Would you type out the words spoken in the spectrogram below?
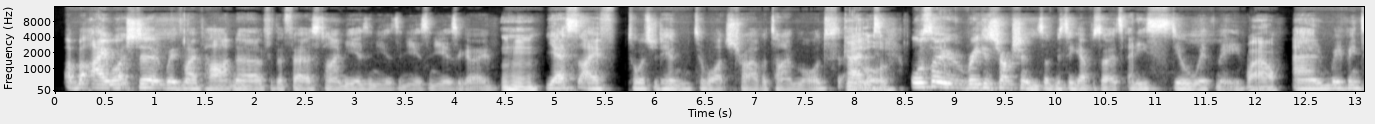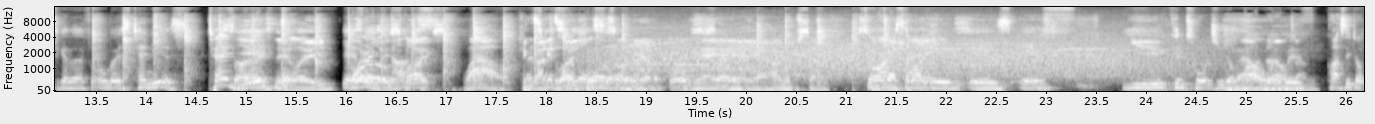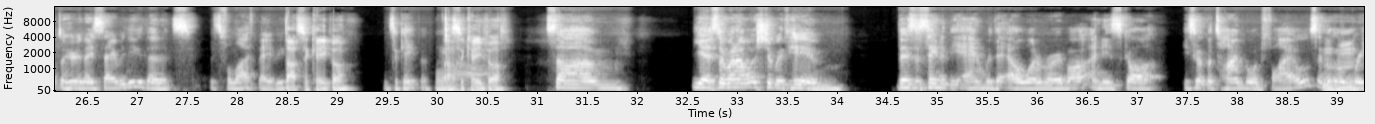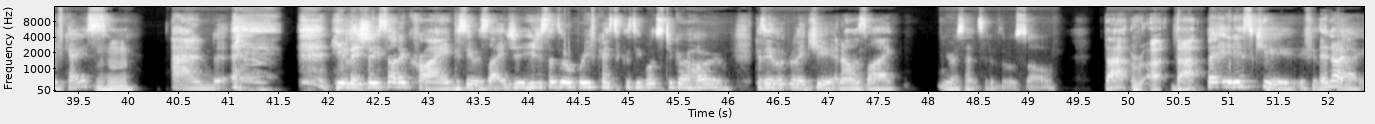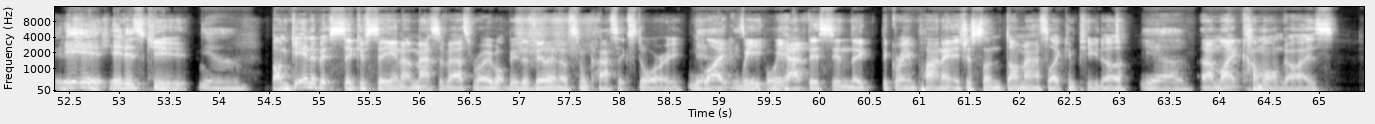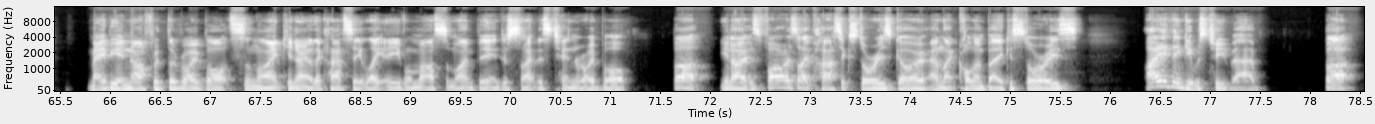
Um, I watched it with my partner for the first time years and years and years and years ago. Mm-hmm. Yes, I've tortured him to watch Trial of a Time Lord. Good and lord. also reconstructions of missing episodes, and he's still with me. Wow. And we've been together for almost 10 years. 10 So- years nearly. Yeah, isn't Holy nuts? smokes. Wow. Let's get some Congratulations. applause. Sorry, again. Yeah, yeah, yeah, yeah, hundred percent. So what I'm saying is if you can torture your Well, partner well with done. classic Doctor Who and they stay with you, then it's it's for life, baby. That's a keeper. It's a keeper. That's a keeper. So um, yeah, so when I watched it with him, there's a scene at the end with the L1 robot, and he's got he's got the Time Lord files in a little Mhm. briefcase, Mm-hmm. and he literally started crying because he was like, he just has a little briefcase because he wants to go home because he looked really cute, and I was like, you're a sensitive little soul, That, uh, that, but it is cute if you look no, back. it, really it, cute. it is cute. yeah. I'm getting a bit sick of seeing a massive ass robot be the villain of some classic story. Yeah, like we we had this in the the Green Planet. It's just some dumbass like computer, Yeah, and I'm like, come on, guys. Maybe enough with the robots and like you know the classic like evil mastermind being just like this tin robot. But you know, as far as like classic stories go and like Colin Baker stories, I didn't think it was too bad. But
